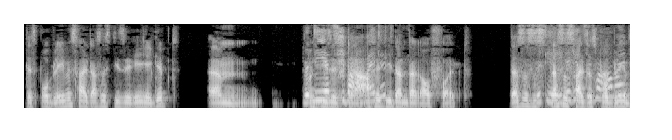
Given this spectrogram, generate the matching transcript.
das Problem ist halt, dass es diese Regel gibt. Ähm, und die diese Strafe, die dann darauf folgt. Das ist, es, das Regel ist halt das Problem.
